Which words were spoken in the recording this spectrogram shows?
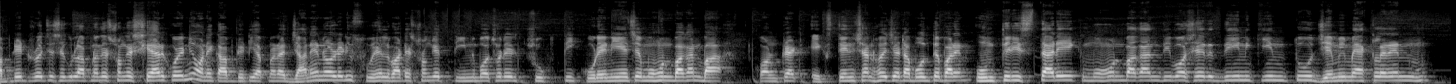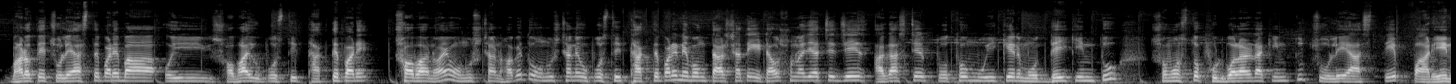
আপডেট রয়েছে সেগুলো আপনাদের সঙ্গে শেয়ার করে নিই। অনেক আপডেটই আপনারা জানেন অলরেডি সুহেল ভাটের সঙ্গে তিন বছরের চুক্তি করে নিয়েছে মোহনবাগান বা কন্ট্রাক্ট এক্সটেনশন হয়েছে এটা বলতে পারেন। উনত্রিশ তারিখ মোহনবাগান দিবসের দিন কিন্তু জেমি ম্যাকলারেন ভারতে চলে আসতে পারে বা ওই সভায় উপস্থিত থাকতে পারে, সভা নয়, অনুষ্ঠান হবে। তো অনুষ্ঠানে উপস্থিত থাকতে পারেন এবং তার সাথে এটাও শোনা যাচ্ছে যে আগস্টের প্রথম উইকের মধ্যেই কিন্তু সমস্ত ফুটবলাররা কিন্তু চলে আসতে পারেন।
